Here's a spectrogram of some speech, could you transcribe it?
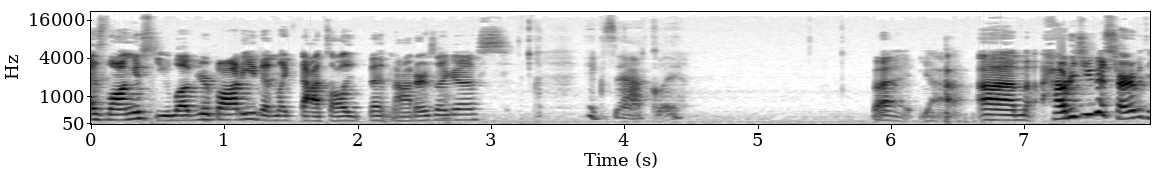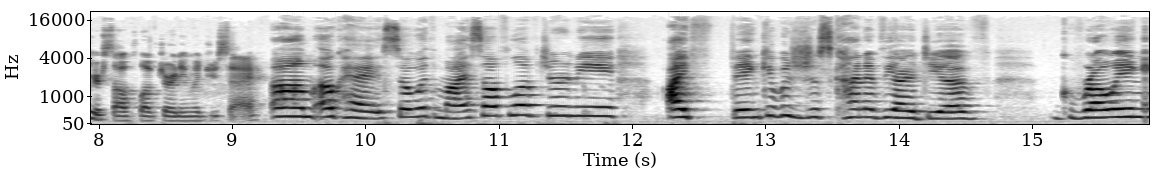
as long as you love your body, then like that's all that matters, I guess. Exactly. But yeah, um, how did you get started with your self love journey? Would you say? Um, okay, so with my self love journey, I think it was just kind of the idea of growing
